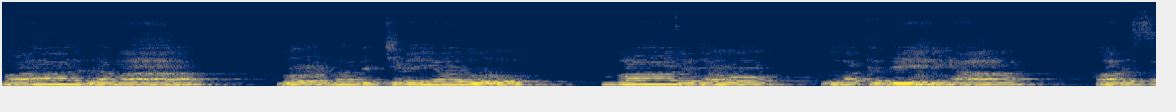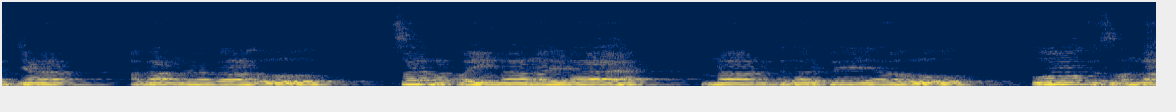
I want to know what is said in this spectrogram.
ਪਾਰ ਬ੍ਰਹਮਾ, ਬੋਰ ਨਾ ਵਿਛੜਿਆਓ ਬਾੜ ਜਾਓ ਲਖ ਬੇਰੀਆਂ, ਹਰ ਸੱਜਣ ਅਗੰਮ ਗਾਹੋ ਸਰਮ ਪਈ ਨਾਰਾਇਣ ਸੁਹੰਦਾ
